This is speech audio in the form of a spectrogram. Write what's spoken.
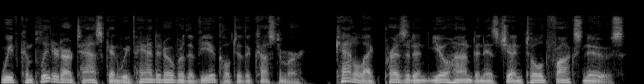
We've completed our task and we've handed over the vehicle to the customer, Cadillac President Johann Chen told Fox News.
